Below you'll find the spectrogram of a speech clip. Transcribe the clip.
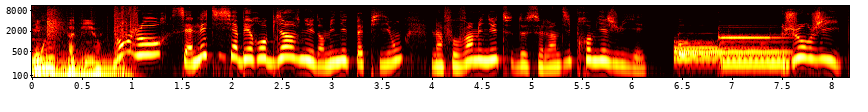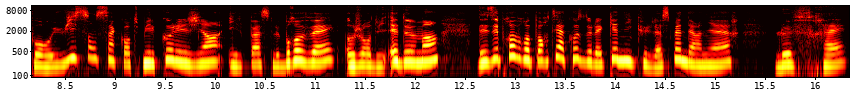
Minute Papillon. Bonjour, c'est Laetitia Béraud, bienvenue dans Minute Papillon, l'info 20 minutes de ce lundi 1er juillet. Jour J pour 850 000 collégiens, ils passent le brevet aujourd'hui et demain. Des épreuves reportées à cause de la canicule la semaine dernière. Le frais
